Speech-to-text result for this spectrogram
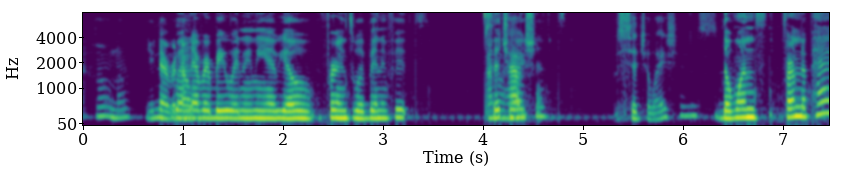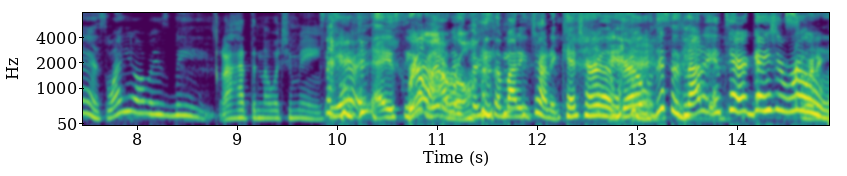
I don't know. You never You would know never be with any of your friends with benefits situations. Situations. The ones from the past. Why you always be? I have to know what you mean. Sierra, hey, Sierra, I literal. always think somebody trying to catch her up, girl. This is not an interrogation room.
